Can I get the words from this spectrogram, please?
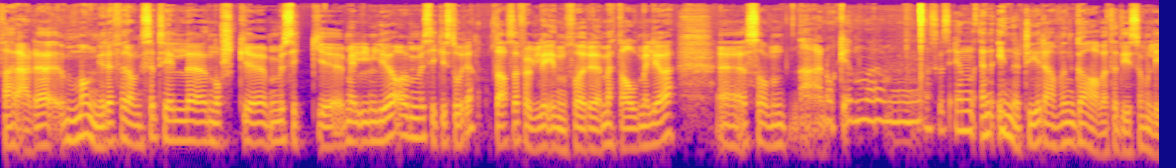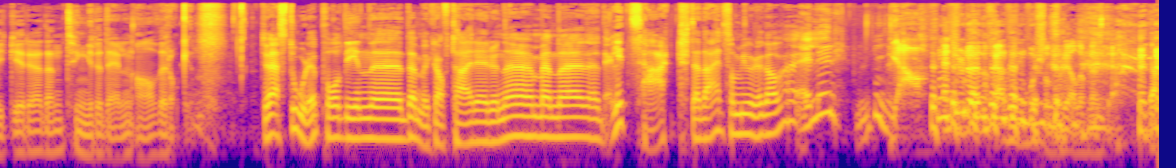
for her er det mange referanser til eh, norsk eh, musikkmiljø og musikkhistorie. Da selvfølgelig innenfor metallmiljøet, uh, som er nok en, vi si, en, en innertier av en gave til de som liker den tyngre delen av rocken. Du, Jeg stoler på din eh, dømmekraft her, Rune, men eh, det er litt sært det der som julegave, eller? Ja, jeg tror det er noe er morsomt for de aller fleste. Ja.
